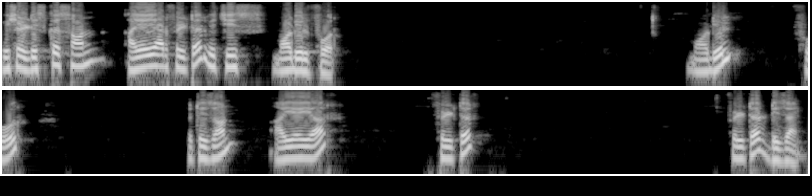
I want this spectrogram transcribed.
we shall discuss on IIR filter which is module 4. Module 4 it is on IIR filter filter design.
